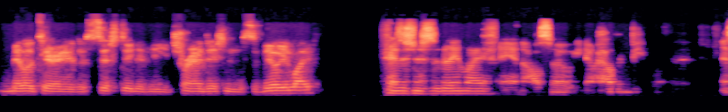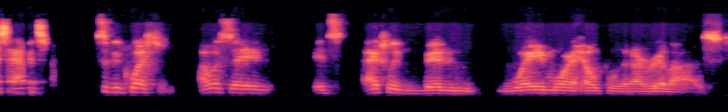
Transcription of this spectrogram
military is assisted in the transition to civilian life. Transition to civilian life, and also you know helping people as habits. It's a good question. I would say it's actually been way more helpful than I realized.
